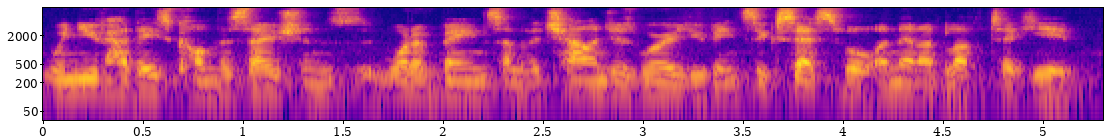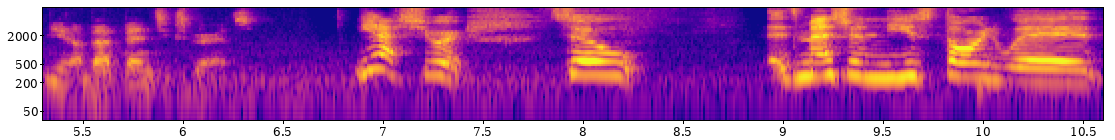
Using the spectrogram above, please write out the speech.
when you've had these conversations, what have been some of the challenges? Where have you been successful? And then I'd love to hear, you know, about Ben's experience. Yeah, sure. So, as mentioned, you start with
